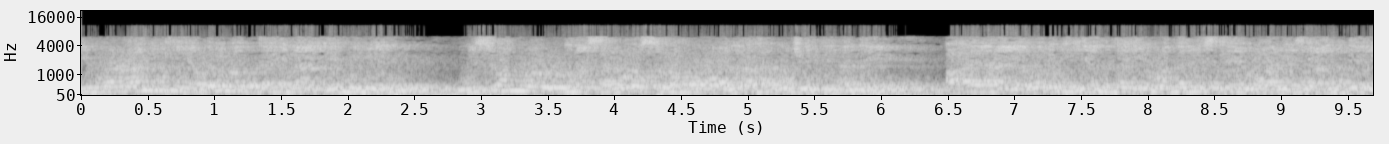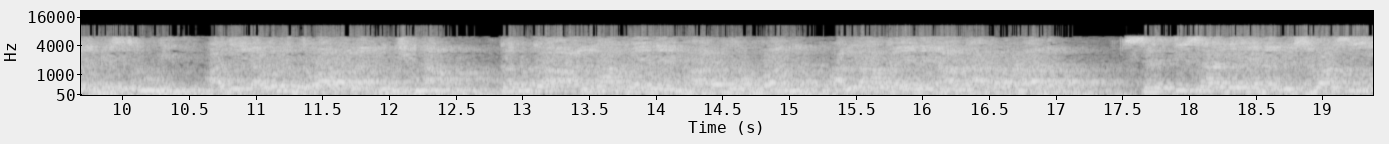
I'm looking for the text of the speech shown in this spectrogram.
ఇవ్వడానికి ఎవరి వద్దైనా ఏమీ లేదు. విశ్వంలో ఉన్న సర్వస్వము అల్లహకు చెందినదే. ఆయన ఎవరికి ఎంత ఇవ్వదలిస్తే వారికి అంతే లభిస్తుంది. అది ఎవరి ద్వారా లభించినా కనుక అల్లాపైనే భారం మోపాలి అల్లాపైనే ఆధారపడాలి. శక్తిశాలి అయిన విశ్వాసి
